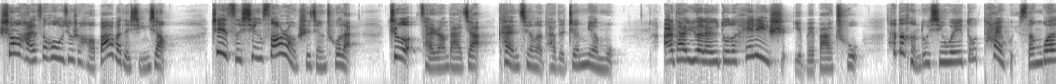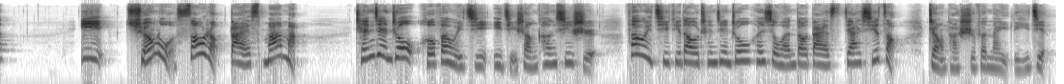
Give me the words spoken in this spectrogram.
生了孩子后就是好爸爸的形象。这次性骚扰事件出来，这才让大家看清了他的真面目。而他越来越多的黑历史也被扒出，他的很多行为都太毁三观。一全裸骚扰大 S 妈妈，陈建州和范玮琪一起上康熙时，范玮琪提到陈建州很喜欢到大 S 家洗澡，这让他十分难以理解。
